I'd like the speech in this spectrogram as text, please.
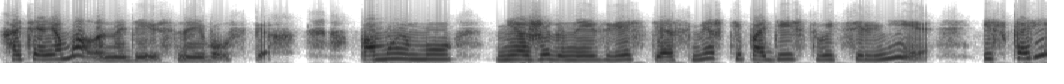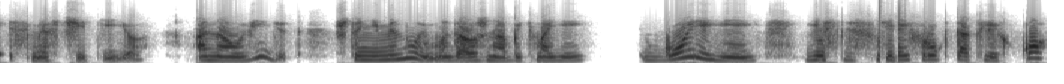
хотя я мало надеюсь на его успех. По-моему, неожиданное известие о смерти подействует сильнее и скорее смягчит ее. Она увидит, что неминуемо должна быть моей. Горе ей, если с их рук так легко,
